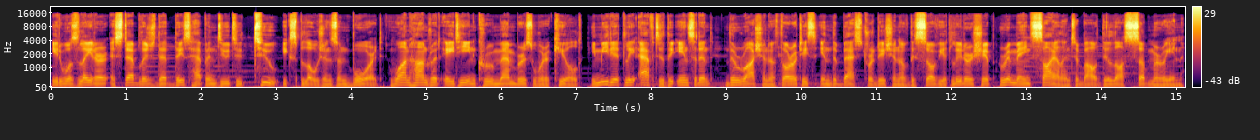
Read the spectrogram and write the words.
It was later established that this happened due to two explosions on board. 118 crew members were killed. Immediately after the incident, the Russian authorities, in the best tradition of the Soviet leadership, remained silent about the lost submarine.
